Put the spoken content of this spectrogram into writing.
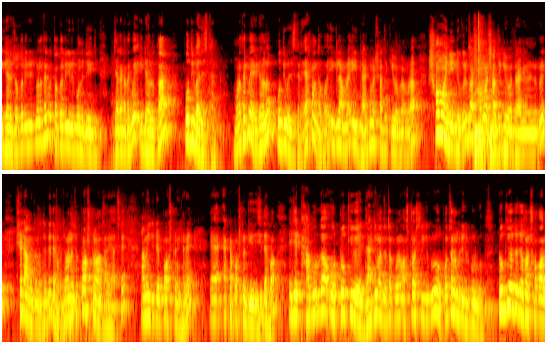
এখানে যত ডিগ্রি কোণে থাকবে, তত ডিগ্রি কোণে যে জায়গাটা থাকবে, এটা হলো তার প্রতিবাদ স্থান। মনে থাকবে? এটা হলো প্রতিবাদ স্থান এখন দেখো, এগুলো আমরা এই দ্রাগিমের সাথে কীভাবে আমরা সময় নির্ণয় করি বা সময়ের সাথে কীভাবে দ্রাগিম নির্ণয় করি, সেটা আমি তোমাদেরকে দেখো যেমন হচ্ছে প্রশ্ন আকারে আছে। আমি দুটো প্রশ্ন এখানে একটা প্রশ্ন দিয়ে দিচ্ছি, দেখো। এই যে ঠাকুরগাঁও ও টোকিও এর দ্রাঘিমা যতক্ষণ অষ্টআশি ডিগ্রি পূর্ব পঁচানব্বই ডিগ্রি পূর্ব, টোকিওতে যখন সকাল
